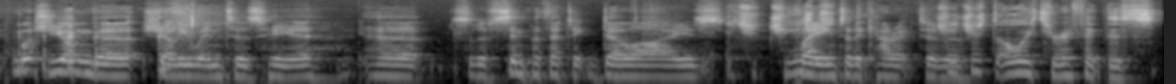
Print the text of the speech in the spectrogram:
much younger Shelley Winters here. Her sort of sympathetic doe eyes She- she's- playing to the character. She's of- just always terrific. There's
